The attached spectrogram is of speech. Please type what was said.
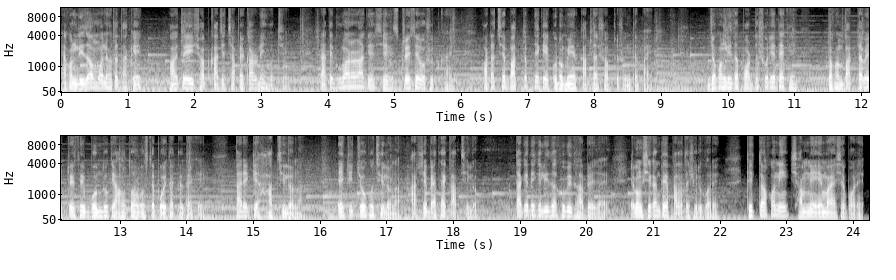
এখন লিজাও মনে হতে থাকে, হয়তো এই সব কাজের চাপের কারণেই হচ্ছে। রাতে ঘুমানোর আগে সে স্ট্রেসের ওষুধ খায়। হঠাৎ সে বাথটাব থেকে কোনো মেয়ের কাদ্দার শব্দ শুনতে পায়। যখন লিজা পর্দা সরিয়ে দেখে, তখন বাথটাবে ট্রেসির বন্ধুকে আহত অবস্থায় পড়ে থাকতে দেখে। তার একটি হাত ছিল না, একটি চোখও ছিল না, আর সে ব্যথায় কাঁদছিল। তাকে দেখে লিজা খুবই ঘাবড়ে যায় এবং সেখান থেকে পালাতে শুরু করে। ঠিক তখনই সামনে এমা এসে পড়ে।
